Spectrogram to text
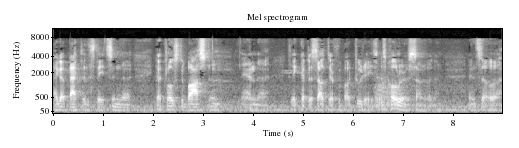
I got back to the states and uh, got close to Boston, and uh, they kept us out there for about two days. It was colder than the son of gun. And so uh,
